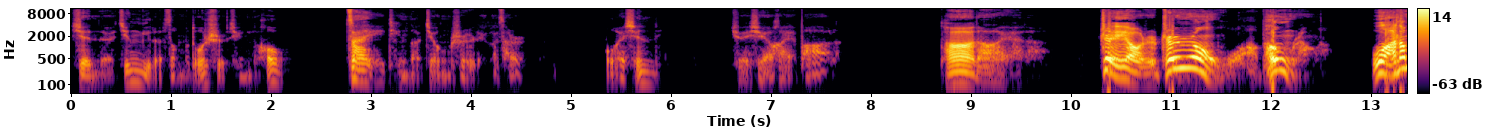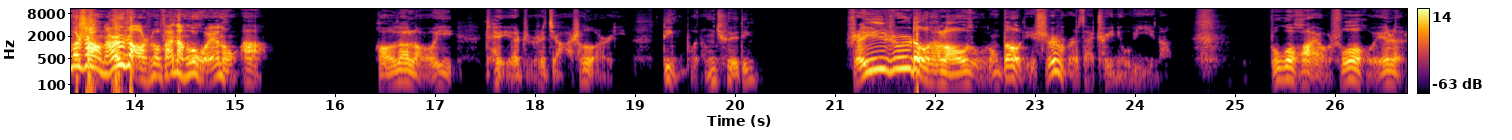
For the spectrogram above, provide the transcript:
现在经历了这么多事情以后，再听到僵尸这个词儿，我心里却有些害怕了。他大爷的，这要是真让我碰上！我他妈上哪儿找什么反坦克火箭筒啊？好在老易，这也只是假设而已，并不能确定。谁知道他老祖宗到底是不是在吹牛逼呢？不过话又说回来了，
